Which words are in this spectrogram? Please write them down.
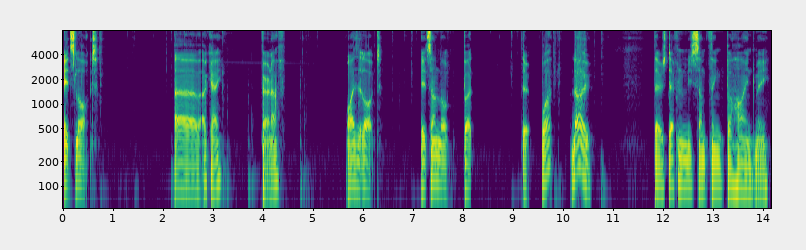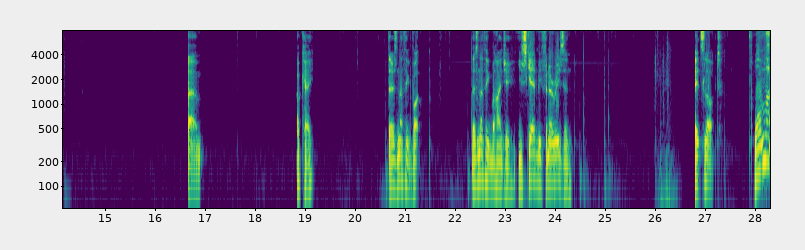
It's locked. Uh, okay. Fair enough. Why is it locked? It's unlocked, but there. What? No. There's definitely something behind me. Um. Okay. There's nothing. What? There's nothing behind you. You scared me for no reason. It's locked. Well.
